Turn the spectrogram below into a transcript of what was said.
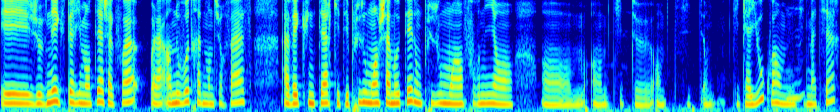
Et je venais expérimenter à chaque fois voilà, un nouveau traitement de surface avec une terre qui était plus ou moins chamottée, donc plus ou moins fournie en, en, en, petite, en petits cailloux, quoi, en mmh. petite matière.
